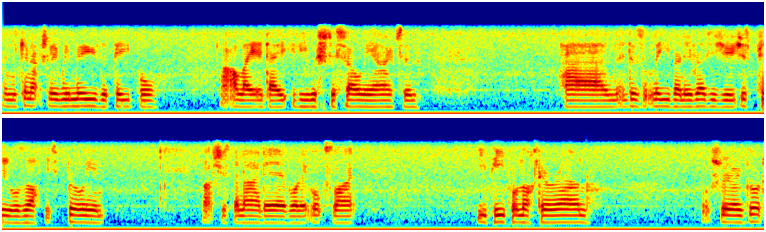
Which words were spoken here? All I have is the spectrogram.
and you can actually remove the people at a later date if you wish to sell the item. Um, it doesn't leave any residue, it just peels off, it's brilliant. That's just an idea of what it looks like. You people knocking around looks really good.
